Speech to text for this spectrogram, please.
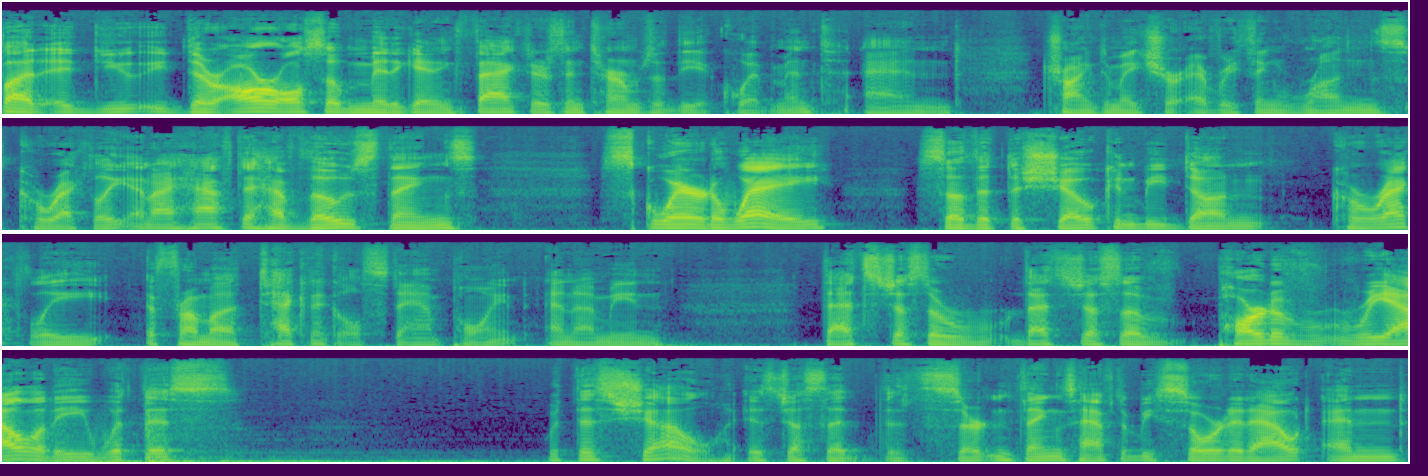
But it, you, there are also mitigating factors in terms of the equipment and trying to make sure everything runs correctly. And I have to have those things squared away so that the show can be done correctly from a technical standpoint. And I mean, that's just a that's just a part of reality with this with this show it's just that certain things have to be sorted out and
